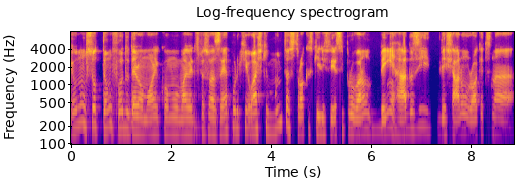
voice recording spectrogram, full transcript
eu não sou tão fã do Daryl Morey como a maioria das pessoas é, porque eu acho que muitas trocas que ele fez se provaram bem erradas e deixaram o Rockets na,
